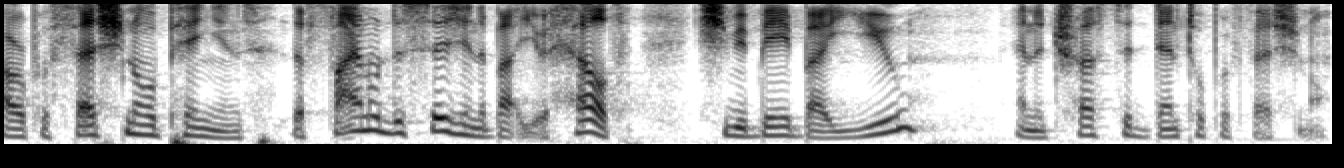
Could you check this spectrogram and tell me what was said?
our professional opinions. The final decision about your health should be made by you and a trusted dental professional.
